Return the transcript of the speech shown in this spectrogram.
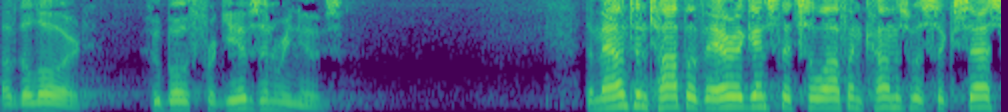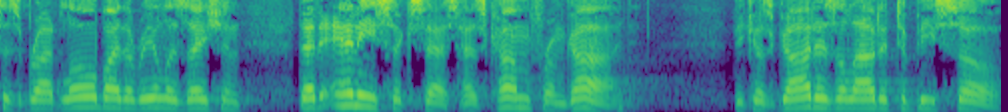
of the Lord, who both forgives and renews. The mountaintop of arrogance that so often comes with success is brought low by the realization that any success has come from God because God has allowed it to be so.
